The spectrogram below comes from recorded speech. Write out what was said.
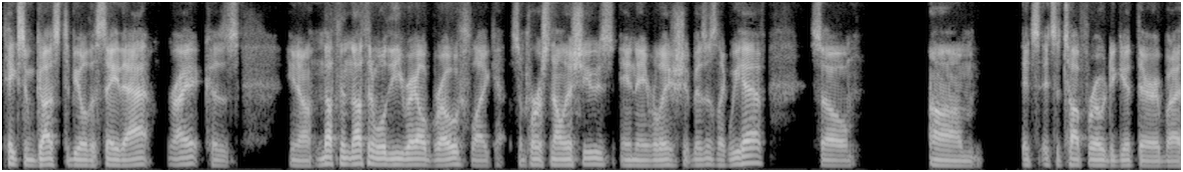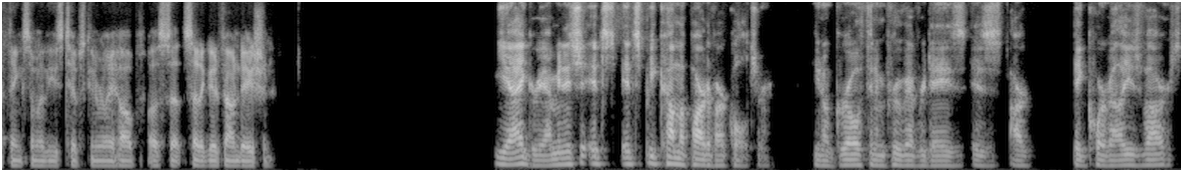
take some guts to be able to say that right because you know nothing nothing will derail growth like some personnel issues in a relationship business like we have so um it's it's a tough road to get there but i think some of these tips can really help us set, set a good foundation yeah i agree i mean it's it's it's become a part of our culture you know growth and improve every day is is our big core values of ours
